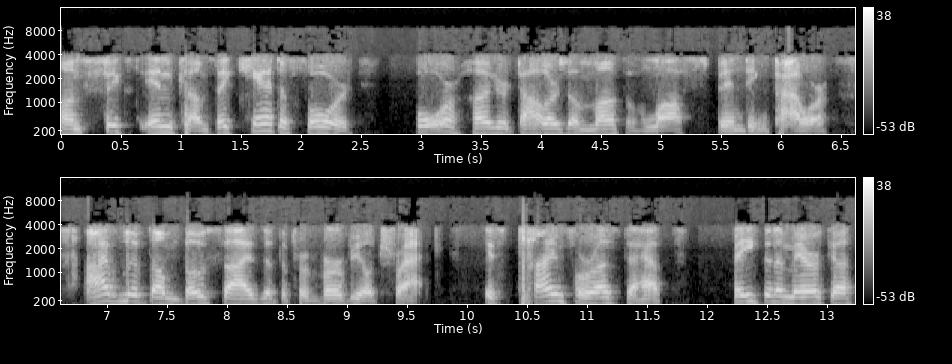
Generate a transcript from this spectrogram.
on fixed incomes, they can't afford $400 a month of lost spending power. I've lived on both sides of the proverbial track. It's time for us to have faith in America,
